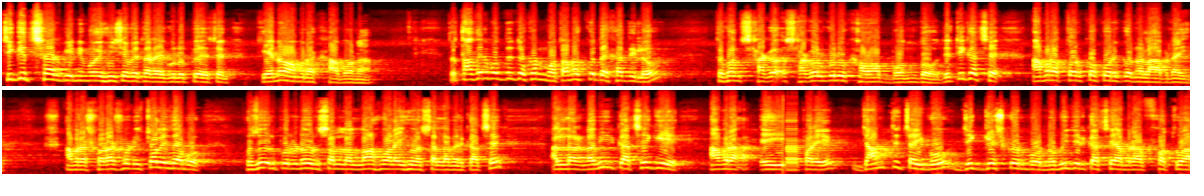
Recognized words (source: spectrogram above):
চিকিৎসার বিনিময় হিসেবে তারা এগুলো পেয়েছেন, কেন আমরা খাব না? তো তাদের মধ্যে যখন মতানক্য দেখা দিল, তখন ছাগ- ছাগলগুলো খাওয়া বন্ধ, যে ঠিক আছে, আমরা তর্ক করে কোনো লাভ নাই, আমরা সরাসরি চলে যাব। হুজুর পুরনুর সাল্লাহ আলহি আসাল্লামের কাছে আল্লাহর নবীর কাছে গিয়ে আমরা এই ব্যাপারে জানতে চাইব, জিজ্ঞেস করব, নবীজির কাছে আমরা ফতোয়া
